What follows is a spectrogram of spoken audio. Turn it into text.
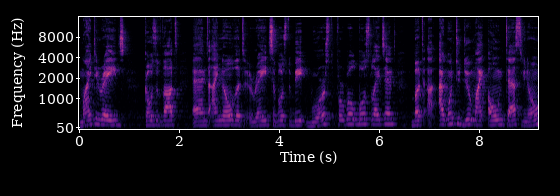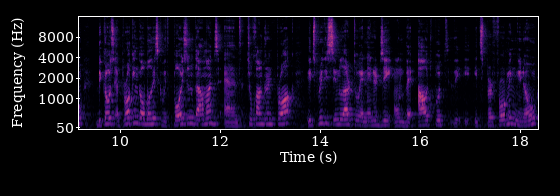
Mighty Raids because of that. And I know that Raid's supposed to be worst for World Boss Legend, but I, want to do my own test, you know, because a proccing obelisk with poison damage and 200 proc, it's pretty similar to an energy on the output the, it's performing, you know,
